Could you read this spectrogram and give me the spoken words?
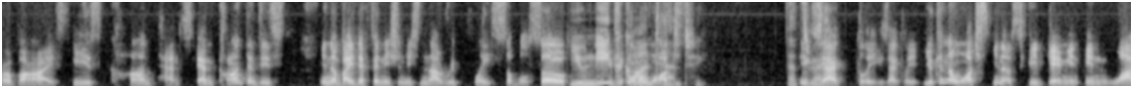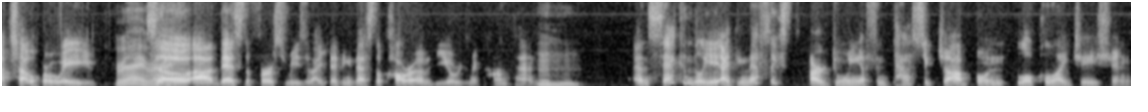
provides is content, and content is, you know, by definition, is not replaceable. So unique you content. watch- That's right. exactly, exactly, you cannot watch, you know, Squid Game in in Watcha or Wavve. Right, right. So uh, that's the first reason. I, I think that's the power of the original content. hmm And secondly, I think Netflix are doing a fantastic job on localization.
